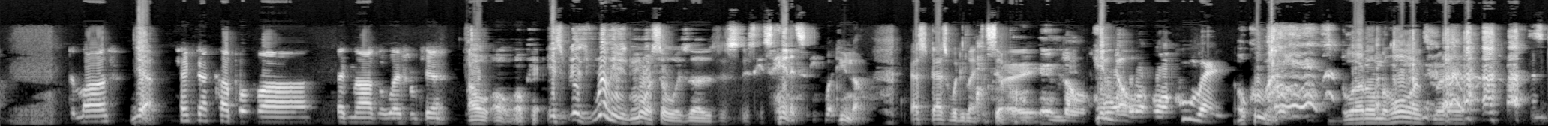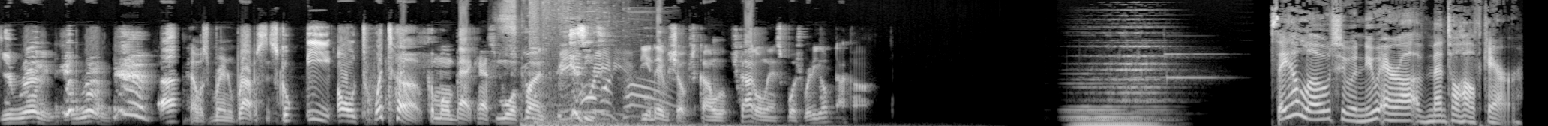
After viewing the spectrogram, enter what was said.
Demas. Yeah. Take that cup of uh, eggnog away from Ken. Oh, oh, okay. It's it's really more so as uh, it's, it's, it's Hennessy, but you know, that's that's what he likes to sip. Hey, Hendo. Hendo. Or, or Kool Aid. Oh, Kool Aid. Blood on the horns, man. Just get ready. Get ready. That was Brandon Robinson. Scoop E on Twitter. Come on back, have some more fun. Busy. D and David Show, Chicago, ChicagolandSportsRadio.com. Say hello to a new era of mental health care.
